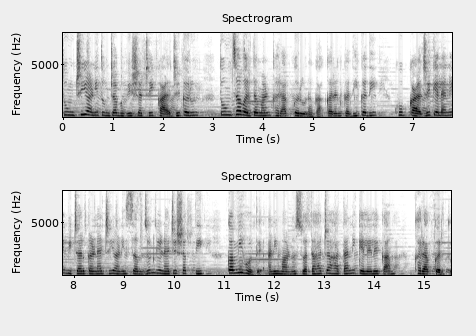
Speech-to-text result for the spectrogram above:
तुमची आणि तुमच्या भविष्याची काळजी करून तुमचं वर्तमान खराब करू नका. कारण कधी कधी खूप काळजी केल्याने विचार करण्याची आणि समजून घेण्याची शक्ती कमी होते आणि माणूस स्वतःच्या हातांनी केलेले काम खराब करतो.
